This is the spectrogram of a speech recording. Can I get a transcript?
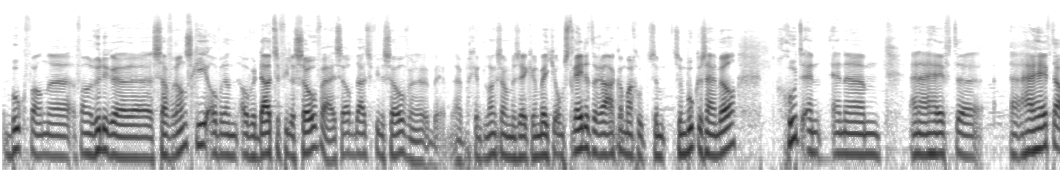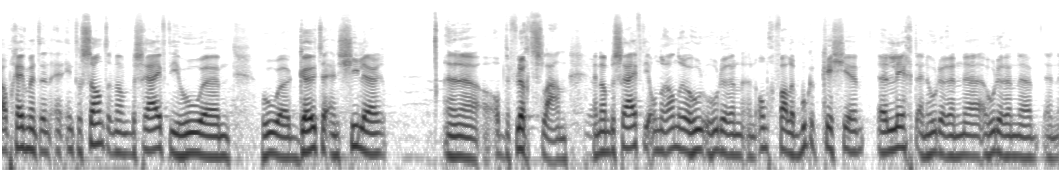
boek van, van Rudiger uh, Savransky over een over Duitse filosofen. Hij is zelf Duitse filosoof. En, hij begint langzaam maar zeker een beetje omstreden te raken. Maar goed, zijn, zijn boeken zijn wel goed. En, en, ehm, en hij heeft. eh, eh, hij heeft daar op een gegeven moment een, een interessant. En dan beschrijft hij hoe, ehm, hoe eh, Goethe en Schiller. Op de vlucht slaan. En dan beschrijft hij onder andere hoe, hoe er een, een omgevallen boekenkistje ligt. En hoe er een, hoe er een, een,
